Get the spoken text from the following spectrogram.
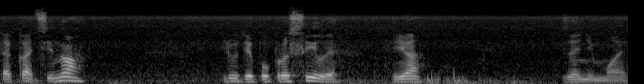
Така ціна. Люди попросили, я займаюсь.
